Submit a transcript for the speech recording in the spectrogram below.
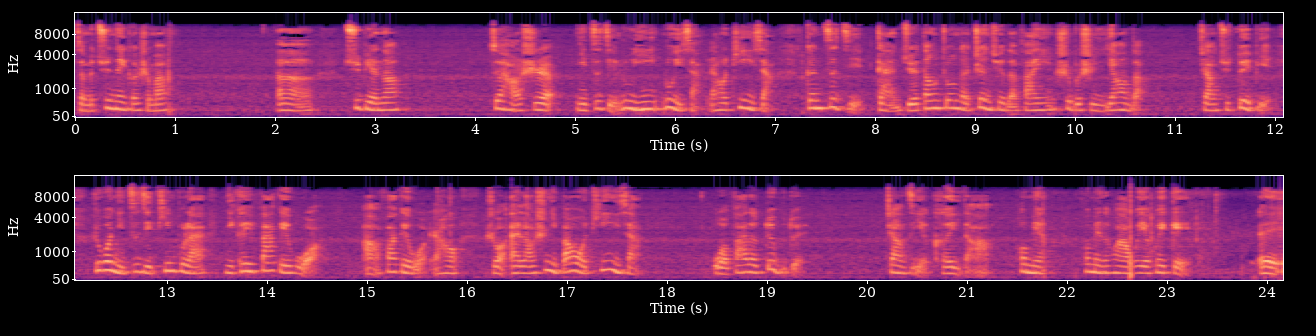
怎么去那个什么，呃，区别呢？最好是你自己录音录一下，然后听一下，跟自己感觉当中的正确的发音是不是一样的，这样去对比。如果你自己听不来，你可以发给我，啊，发给我，然后说，哎，老师你帮我听一下，我发的对不对？这样子也可以的啊。后面后面的话我也会给，哎，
